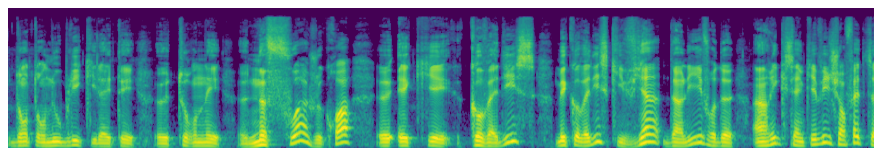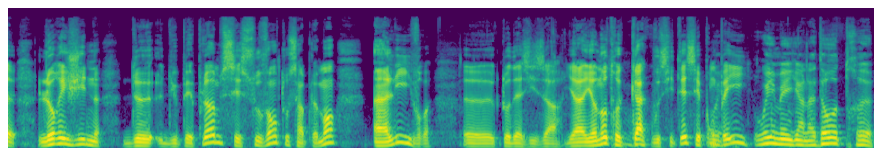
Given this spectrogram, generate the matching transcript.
dont on oublie qu'il a été euh, tourné euh, neuf fois, je crois, euh, et qui est Covadis, mais Covadis qui vient d'un livre de Henrik Sienkiewicz. En fait, l'origine du péplum, c'est souvent tout simplement un livre, euh, Claude Aziza. Il y, a, un autre cas que vous citez, c'est Pompéi. Oui, mais il y en a d'autres.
